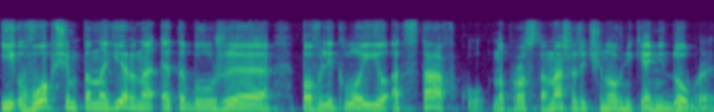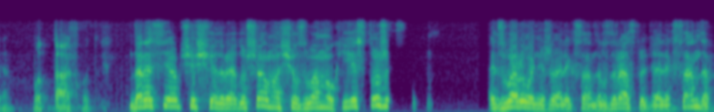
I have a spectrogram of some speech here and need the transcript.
И, в общем-то, наверное, это бы уже повлекло ее отставку. Но просто наши же чиновники, они добрые. Вот так вот. Да, Россия вообще щедрая душа. У нас еще звонок есть тоже из Воронежа, Александр. Здравствуйте, Александр.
